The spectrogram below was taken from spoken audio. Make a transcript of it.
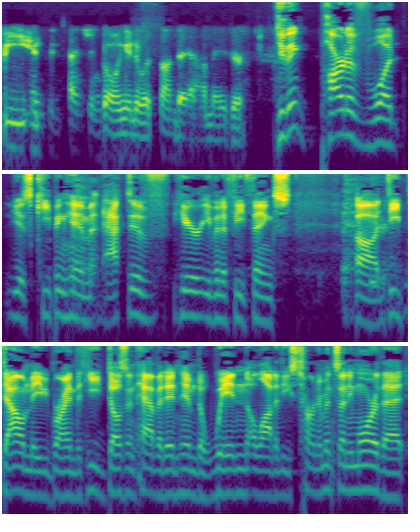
be in contention going into a Sunday on a major. Do you think part of what is keeping him active here, even if he thinks uh, deep down, maybe Brian, that he doesn't have it in him to win a lot of these tournaments anymore? That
